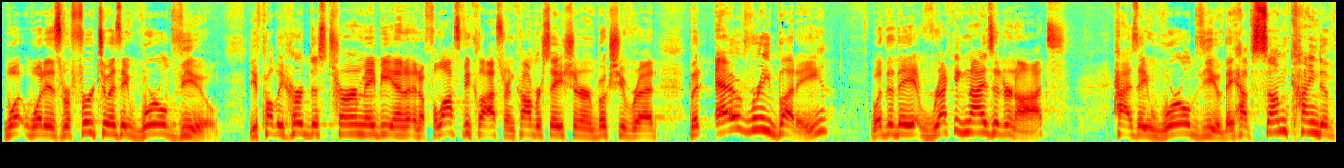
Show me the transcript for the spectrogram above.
what, what is referred to as a worldview. You've probably heard this term maybe in, in a philosophy class or in conversation or in books you've read, but everybody, whether they recognize it or not, has a worldview. They have some kind of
